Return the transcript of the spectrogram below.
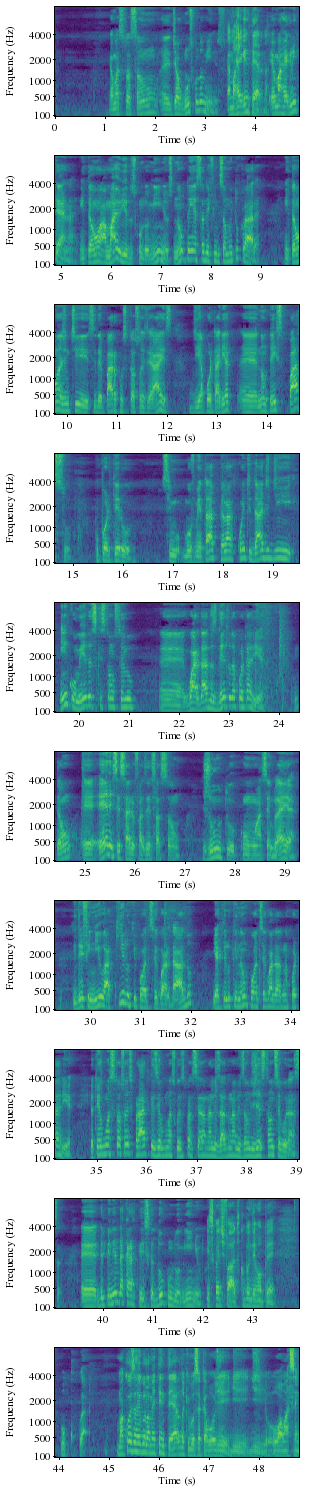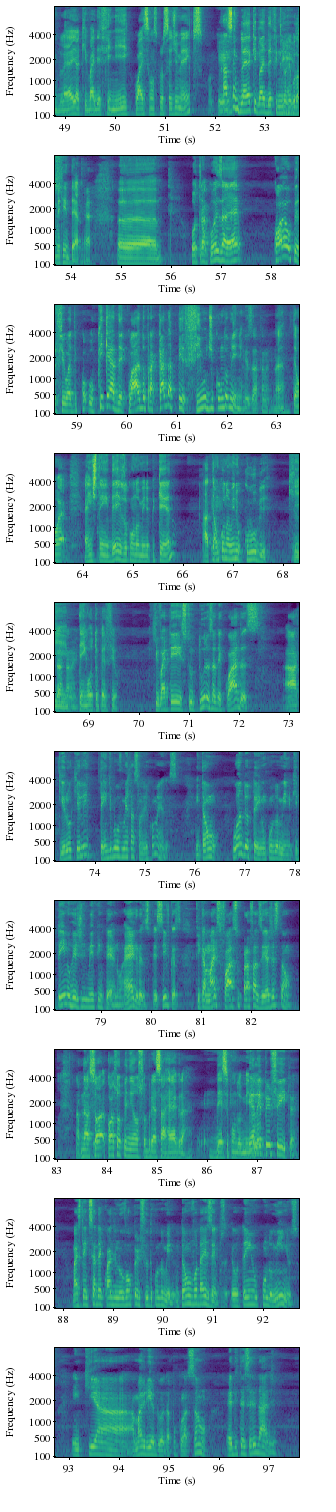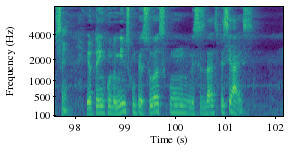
É uma situação é, de alguns condomínios. É uma regra interna. É uma regra interna. Então, a maioria dos condomínios não tem essa definição muito clara. Então, a gente se depara com situações reais de a portaria é, não ter espaço para o porteiro se movimentar pela quantidade de encomendas que estão sendo é, guardadas dentro da portaria. Então, é, é, necessário fazer essa ação junto com a Assembleia de definir aquilo que pode ser guardado e aquilo que não pode ser guardado na portaria. Eu tenho algumas situações práticas e algumas coisas para ser analisado na visão de gestão de segurança. É, dependendo da característica do condomínio. Isso que eu ia te falar, desculpa interromper. O, uma coisa é regulamento interno que você acabou de, de, de, ou uma assembleia que vai definir quais são os procedimentos. Okay. A assembleia que vai definir Isso. o regulamento interno. É. Uh, outra coisa é qual é o perfil, o que, que é adequado para cada perfil de condomínio. Exatamente. Né? Então é, a gente tem desde o condomínio pequeno até okay. um condomínio clube que Exatamente. tem outro perfil. Que vai ter estruturas adequadas aquilo que ele tem de movimentação de encomendas. Então, quando eu tenho um condomínio que tem no regimento interno regras específicas, fica mais fácil para fazer a gestão. Na sua, qual a sua opinião sobre essa regra desse condomínio? Ela é perfeita, mas tem que se adequar de novo ao perfil do condomínio. Então, eu vou dar exemplos. Eu tenho condomínios em que a, a maioria do, da população é de terceira idade. Sim. eu tenho condomínios com pessoas com necessidades especiais.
